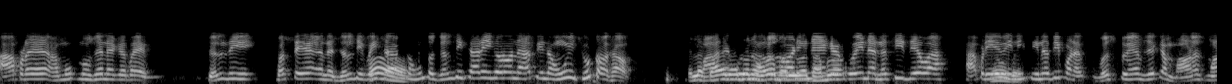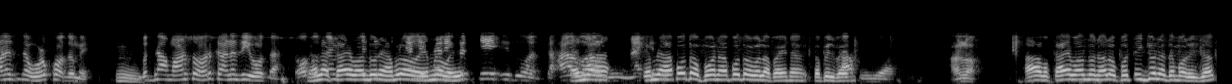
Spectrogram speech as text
આપણે અમુકનું છે ને કે ભાઈ જલ્દી પતે અને જલ્દી પૈસા હું. તો જલ્દી કારીગરોને આપીને હું છૂટો થાવ. એટલે કોઈને નથી દેવા. આપણી એવી નીતિ નથી પણ વસ્તુ એમ છે કે માણસ માણસને ઓળખો તમે. બધા માણસો હરખા નથી હોતા. ના ના કાંઈ વાંધો નહીં સાંભળો એમને એમને આપો તો ફોન આપો તો ઓલા ભાઈને કપિલભાઈ. હાલો. હા કાંઈ વાંધો નહીં હાલો પતી ગયો ને તમારો હિસાબ.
